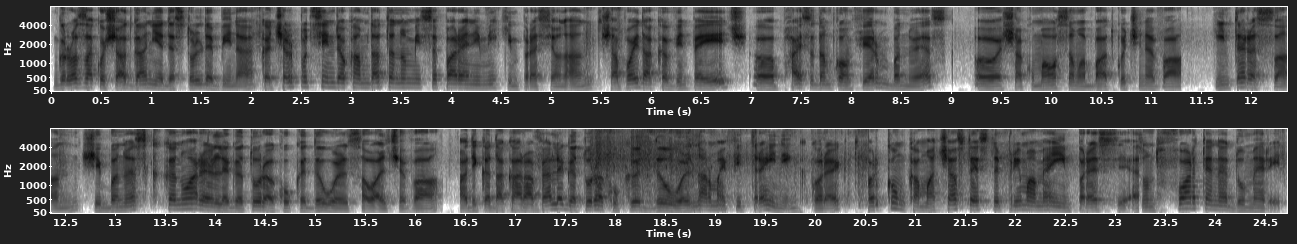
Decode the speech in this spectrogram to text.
Groza cu shotgun e destul de bine, că cel puțin deocamdată nu mi se pare nimic impresionant. Și apoi dacă vin pe aici, uh, hai să dăm confirm, bănuiesc. Uh, și acum o să mă bat cu cineva interesant și bănuiesc că nu are legătură cu KD-ul sau altceva. Adică dacă ar avea legătură cu KD-ul, n-ar mai fi training, corect? Oricum, cam aceasta este prima mea impresie. Sunt foarte nedumerit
